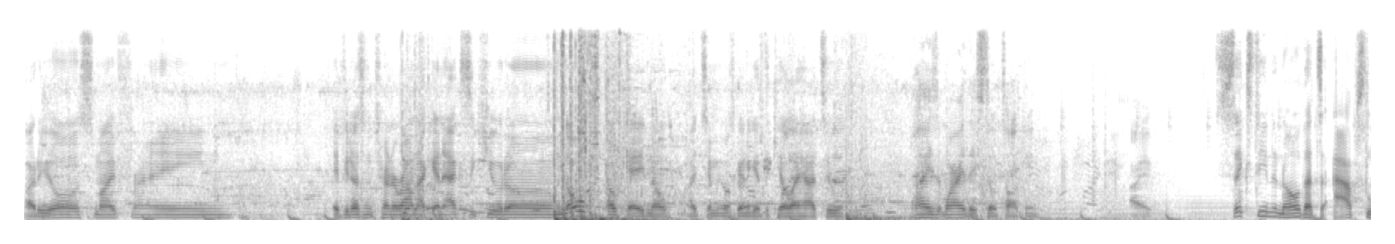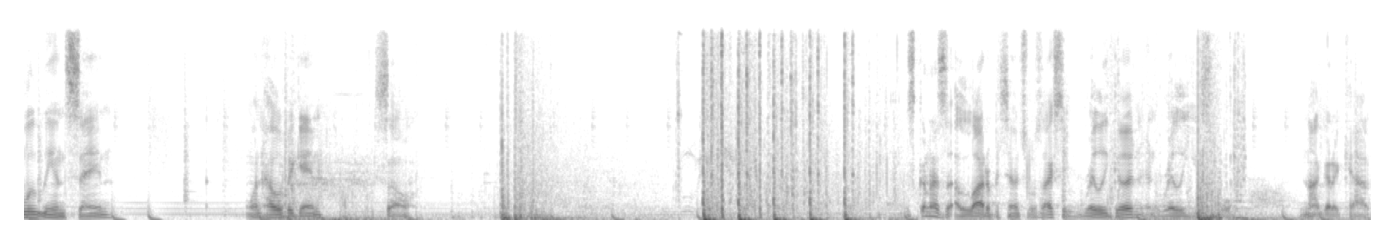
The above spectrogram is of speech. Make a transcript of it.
Adios, my friend. If he doesn't turn around, I can execute him. Nope. Okay, nope. My teammate was gonna get the kill. I had to. Why is? Why are they still talking? All right. 16 to 0. That's absolutely insane. One hell of a game. So. This gun has a lot of potential. It's actually really good and really useful. Not gonna cap.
